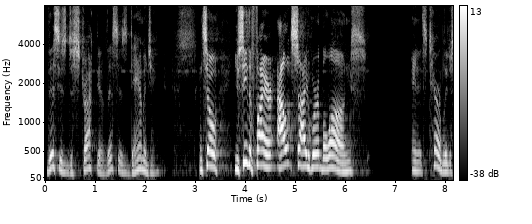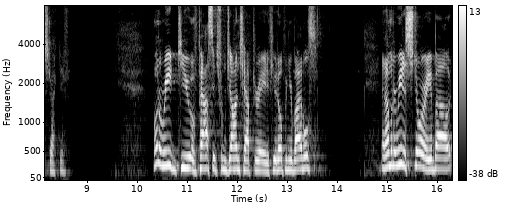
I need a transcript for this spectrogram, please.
This is destructive, this is damaging. And so you see the fire outside where it belongs, and it's terribly destructive. I want to read to you a passage from John chapter 8, if you'd open your Bibles. And I'm going to read a story about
